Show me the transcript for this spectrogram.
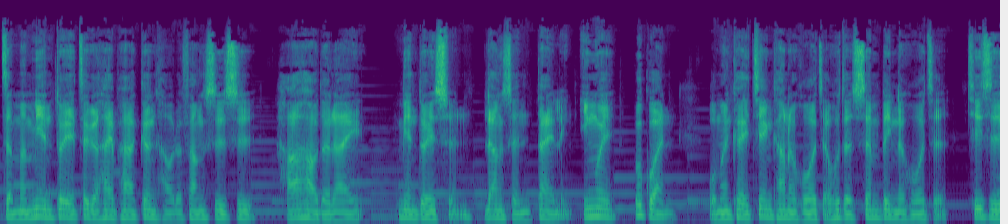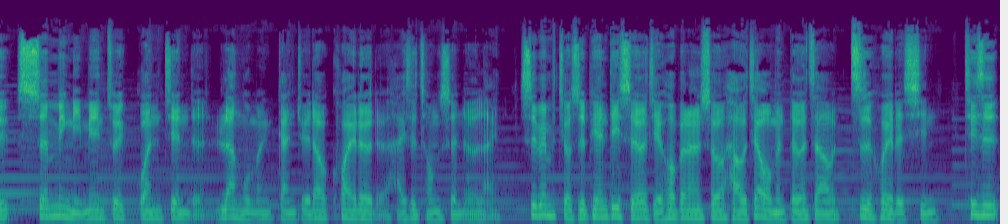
怎么面对这个害怕更好的方式是好好的来面对神，让神带领。因为不管我们可以健康的活着，或者生病的活着，其实生命里面最关键的，让我们感觉到快乐的，还是从神而来。诗篇九十篇第十二节后半段说：“好叫我们得着智慧的心。”其实。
